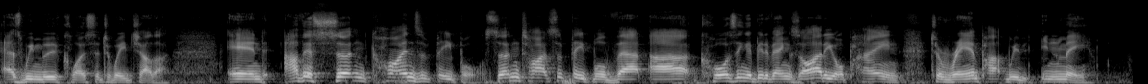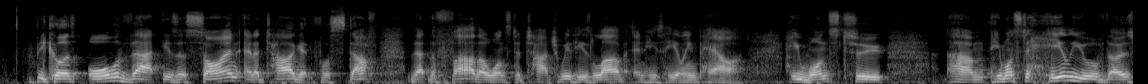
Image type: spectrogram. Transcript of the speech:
as we move closer to each other? And are there certain kinds of people, certain types of people that are causing a bit of anxiety or pain to ramp up within me? Because all of that is a sign and a target for stuff that the Father wants to touch with His love and His healing power. He wants to. Um, he wants to heal you of those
